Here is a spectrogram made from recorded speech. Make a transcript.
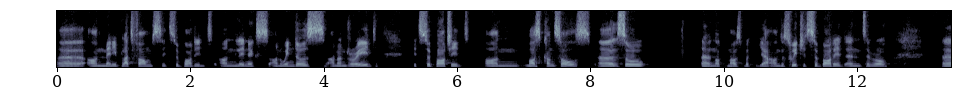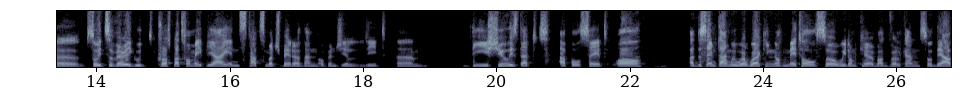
uh, on many platforms. It's supported on Linux, on Windows, on Android. It's supported on most consoles. Uh, so uh, not mouse, but yeah, on the Switch it's supported and several. Uh, so it's a very good cross-platform API and starts much better than OpenGL did. Um, the issue is that Apple said, well, at the same time we were working on Metal, so we don't care about Vulkan. So they are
